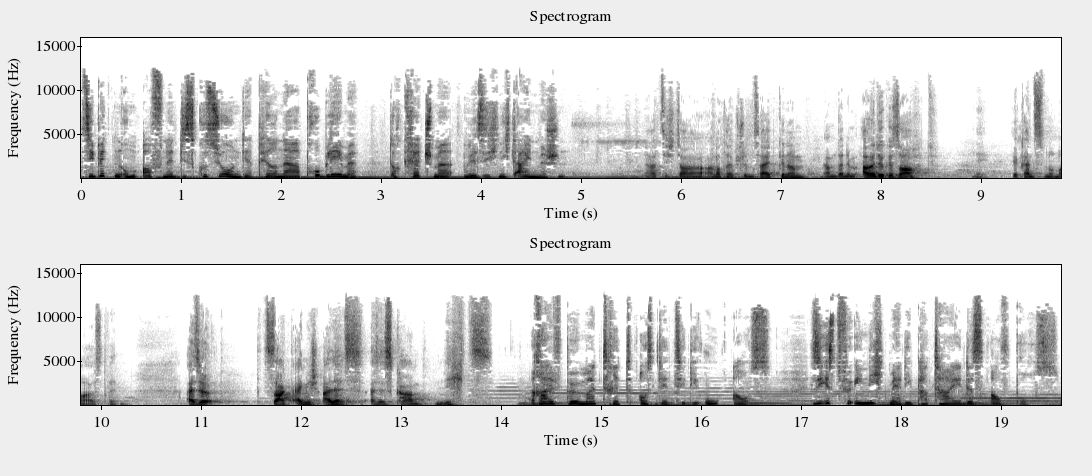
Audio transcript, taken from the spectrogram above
Sie bitten um offene Diskussion der Pirnaer Probleme. Doch Kretschmer will sich nicht einmischen. Er hat sich da anderthalb Stunden Zeit genommen. Wir haben dann im Auto gesagt, nee, hier kannst du nur noch austreten. Also, das sagt eigentlich alles. Also es kam nichts. Ralf Böhmer tritt aus der CDU aus. Sie ist für ihn nicht mehr die Partei des Aufbruchs.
